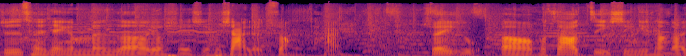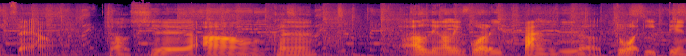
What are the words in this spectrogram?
就是呈现一个闷热又随时会下来的状态，所以呃，不知道自己心境上到底怎样，就是嗯，可能二零二零过了一半了，多一点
